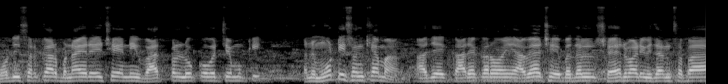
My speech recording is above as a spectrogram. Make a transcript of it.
મોદી સરકાર બનાવી રહી છે એની વાત પણ લોકો વચ્ચે મૂકી. અને મોટી સંખ્યામાં આજે કાર્યકરો અહીં આવ્યા છે એ બદલ શહેરવાડી વિધાનસભા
